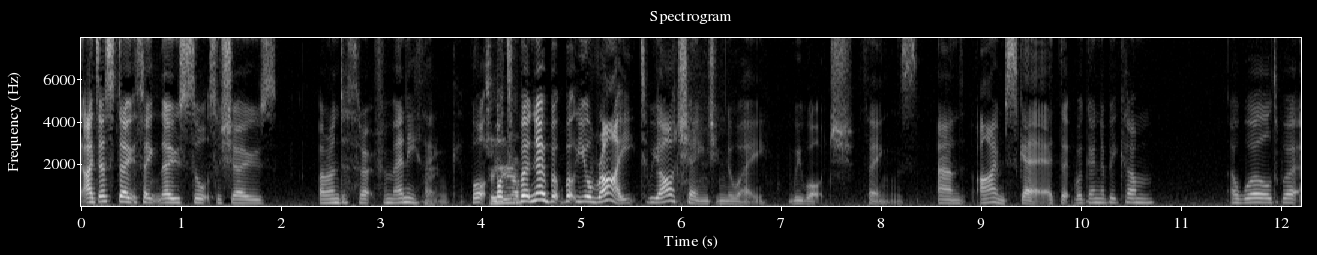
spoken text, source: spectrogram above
I just don't think those sorts of shows are under threat from anything. What, So what, not- but no, but but you're right. We are changing the way we watch things, and I'm scared that we're going to become a world where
